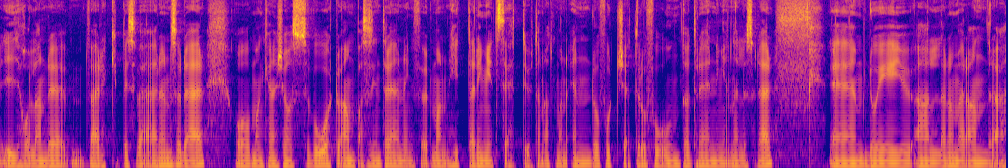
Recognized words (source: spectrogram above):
ihållande verkbesvären sådär, och man kanske har svårt att anpassa sin träning för man hittar inget sätt utan att man ändå fortsätter att få ont av träningen eller sådär. Ehm, då är ju alla de här andra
